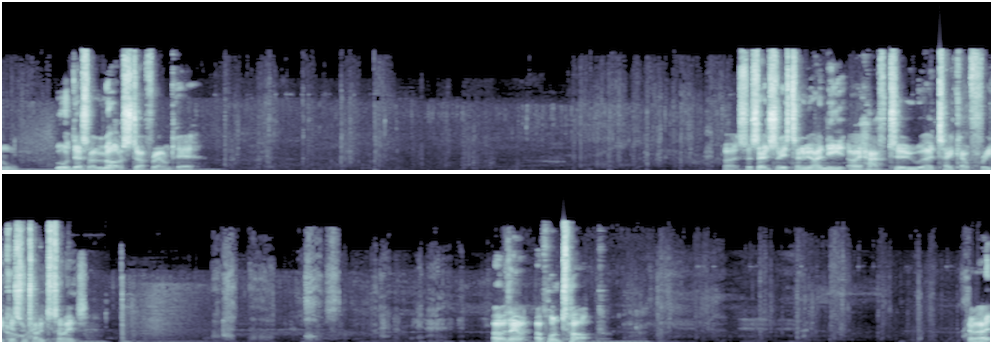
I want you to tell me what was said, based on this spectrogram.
Ooh. Ooh, there's a lot of stuff around here. Alright, so essentially it's telling me I need I have to uh, take out freakers from time to time. Oh, they're up on top. Hello.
